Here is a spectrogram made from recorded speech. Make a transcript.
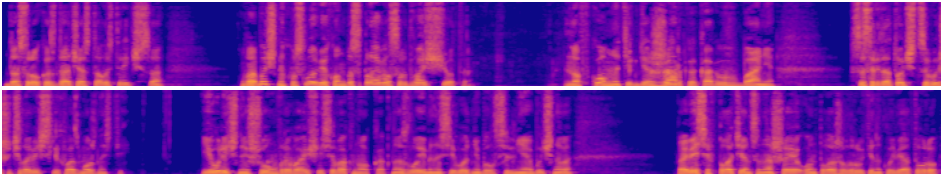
До срока сдачи осталось три часа. В обычных условиях он бы справился в два счета. Но в комнате, где жарко, как в бане, сосредоточиться выше человеческих возможностей. И уличный шум, врывающийся в окно, как назло, именно сегодня был сильнее обычного. Повесив полотенце на шею, он положил руки на клавиатуру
